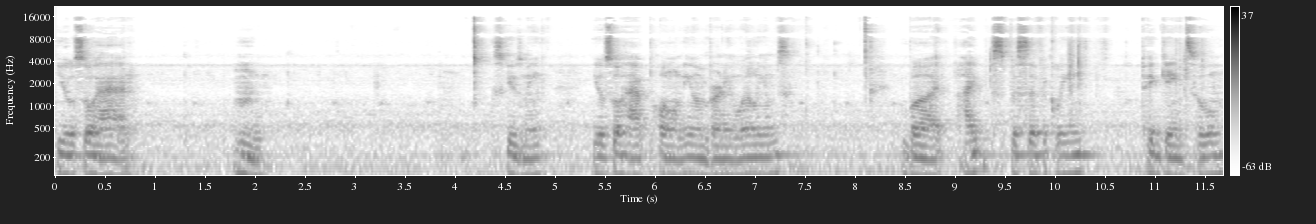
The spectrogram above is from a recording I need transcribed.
You also had, mm, excuse me, you also had Paul O'Neill and Bernie Williams. But I specifically picked game two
